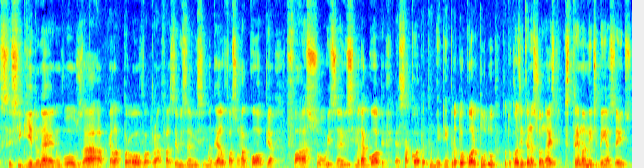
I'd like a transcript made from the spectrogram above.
ser seguido, né? não vou usar aquela prova para fazer o exame em cima dela. Eu faço uma cópia, faço o exame em cima da cópia. Essa cópia também tem protocolo, tudo protocolos internacionais extremamente bem aceitos.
